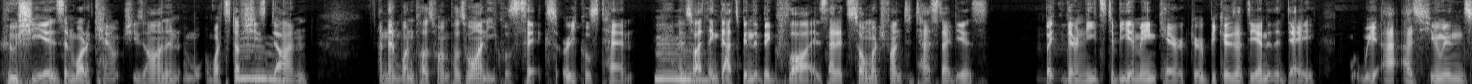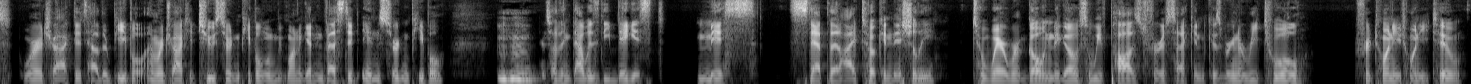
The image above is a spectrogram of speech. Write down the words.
who she is and what account she's on and, and what stuff she's Mm. done. And then one plus one plus one equals six or equals 10. And so I Hmm. think that's been the big flaw is that it's so much fun to test ideas. But there needs to be a main character because at the end of the day, we as humans we're attracted to other people and we're attracted to certain people when we want to get invested in certain people. Mm-hmm. And so I think that was the biggest misstep that I took initially to where we're going to go. So we've paused for a second because we're going to retool for 2022.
